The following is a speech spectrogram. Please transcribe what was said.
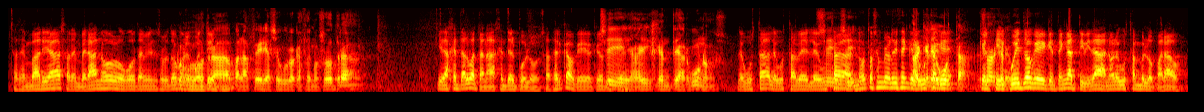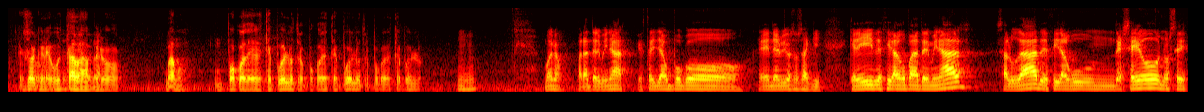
Se hacen varias, ahora en verano, luego también, sobre todo con el Luego buen otra tiempo, ¿no? para la feria, seguro que hacemos otra. ¿Y la gente albatana, la gente del pueblo, se acerca o qué? qué Sí, hay gente, algunos. ¿Le gusta? ¿Le gusta ver? ¿Le gusta? sí. Nosotros siempre nos dicen que Al le que gusta, le que, gusta, que eso el al que le circuito gusta. que, que tenga actividad, no le gustan verlo parado. Eso es el que le gustaba, pero vamos, un poco de este pueblo, otro poco de este pueblo, otro poco de este pueblo. Bueno, para terminar, que estáis ya un poco eh, nerviosos aquí, ¿queréis decir algo para terminar? ¿Saludar? ¿Decir algún deseo? No sé,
